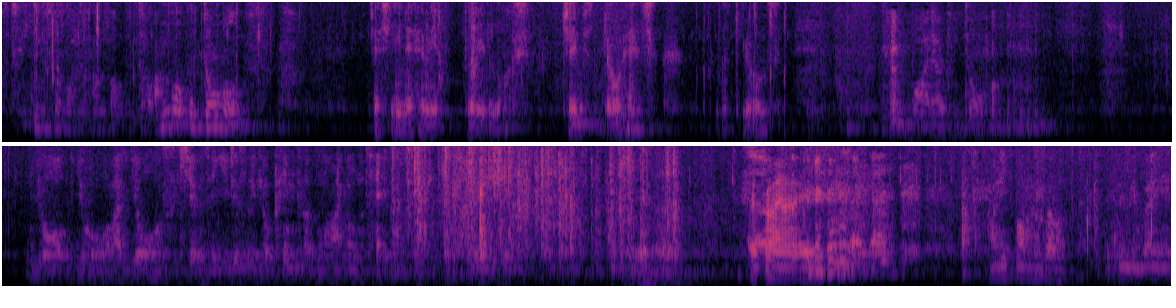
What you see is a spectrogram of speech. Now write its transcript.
It's taking you so long to unlock the door. Unlock the door! Jesse, you know how many bloody locks James's door has? Like yours. Wide open door. your, your, your security. You just leave your pin code lying on the table. Surprise. Oh I need to buy an umbrella. It's going to be raining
